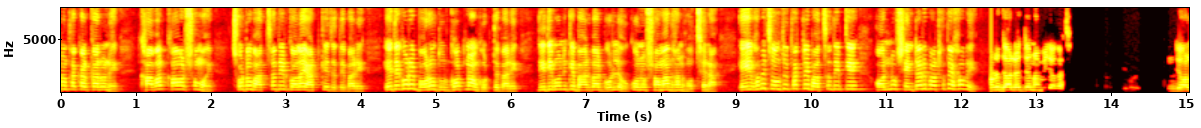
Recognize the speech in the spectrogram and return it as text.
না থাকার কারণে খাবার খাওয়ার সময় ছোট বাচ্চাদের গলায় আটকে যেতে পারে। এতে করে বড় দুর্ঘটনাও ঘটতে পারে। দিদিমণিকে বারবার বললেও কোনো সমাধান হচ্ছে না। এইভাবে চলতে থাকলে বাচ্চাদেরকে অন্য সেন্টারে পাঠাতে হবে? আমাদের জলের জন্য অভিযোগ আছে। জল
